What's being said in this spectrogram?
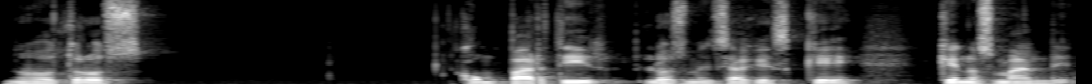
nosotros compartir los mensajes que, que nos manden.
